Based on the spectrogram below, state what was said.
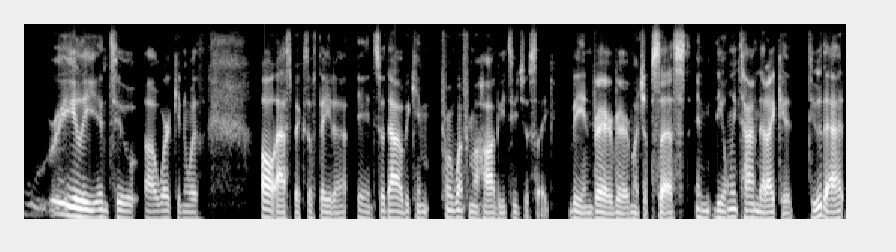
really into uh, working with all aspects of Theta. And so that became from went from a hobby to just like being very very much obsessed. And the only time that i could do that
